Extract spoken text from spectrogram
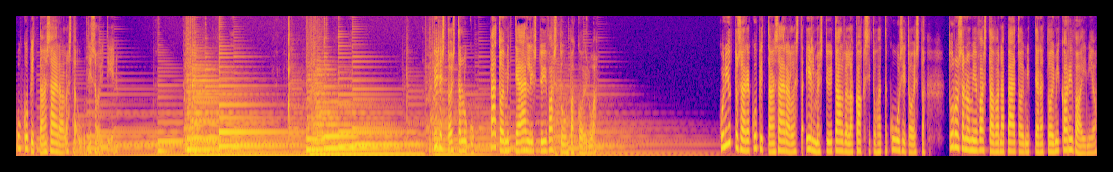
kun kupittaan sairaalasta uutisoitiin. Yhdestoista luku. Päätoimittaja ällistyi vastuunpakoilua. Kun juttusarja Kupittaan sairaalasta ilmestyi talvella 2016, Turun Sanomien vastaavana päätoimittajana toimi Kari Vainio.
